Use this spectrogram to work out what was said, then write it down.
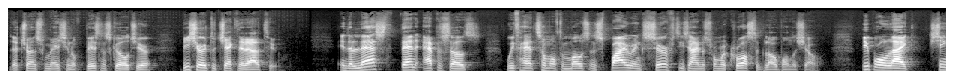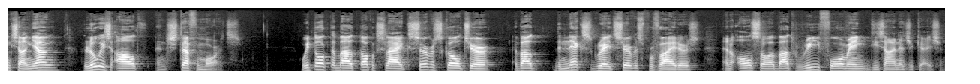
the transformation of business culture, be sure to check that out too. In the last 10 episodes, we've had some of the most inspiring service designers from across the globe on the show. People like Xing Yang, Louis Alt, and Stefan Moritz. We talked about topics like service culture, about the next great service providers, and also about reforming design education.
